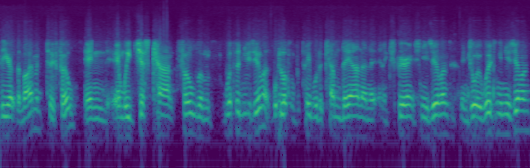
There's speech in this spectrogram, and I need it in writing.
there at the moment to fill, and, and we just can't fill them within New Zealand. We're looking for people to come down and, and experience New Zealand, enjoy working in New Zealand,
